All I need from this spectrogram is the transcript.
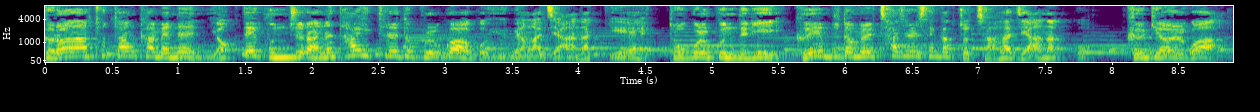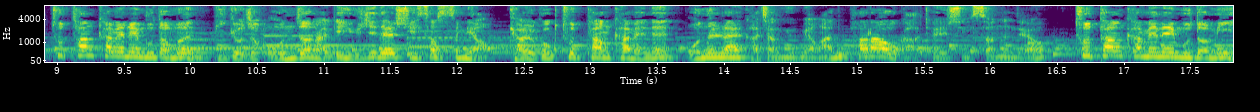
그러나 투탕카멘은 역대 군주라는 타이틀에도 불구하고 유명하지 않았기에 도굴꾼들이 그의 무덤을 찾을 생각조차 하지 않았고 그 결과 투탕카멘의 무덤은 비교적 온전하게 유지될 수 있었으며 결국 투탕카멘은 오늘날 가장 유명한 파라오가 될 수 있었는데요. 투탕카멘의 무덤이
